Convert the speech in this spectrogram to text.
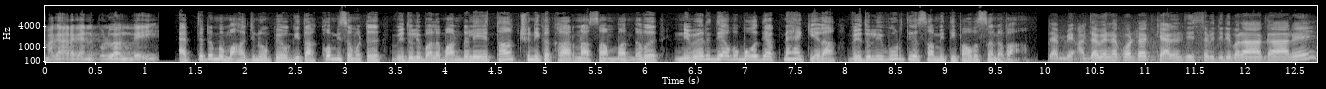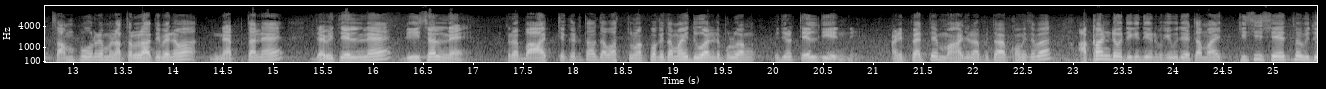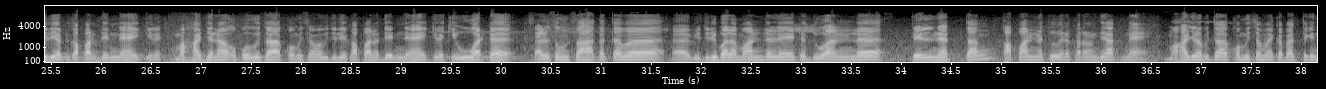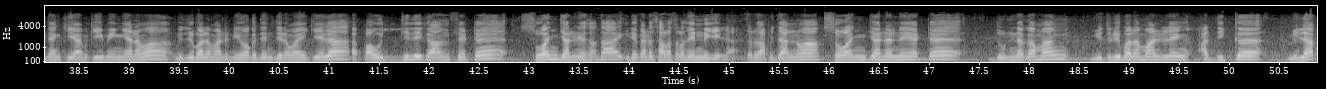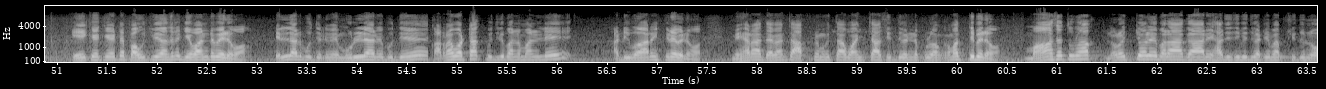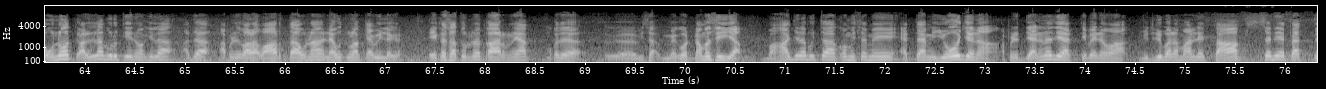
මගාරගන්න පුළුවන් වෙයි. ඇත්තටම මහජන උපයෝගිතා කොමිසමට විදුලි බල මණ්ඩලයේ තාක්ෂණික කාරණා සම්බන්ධව නිවැරදි අවබෝධයක් නැහැ කියලා විදුලි වෘත්තීය සමිති පවසනවා. දැන් මේ අද වෙනකොට කැලණිතිස්ස විදුලි බලාගාරේ සම්පූර්ණයෙන්ම නතරලා තිබෙනවා නැප්ත නැහැ, දැවිතෙල් නැහැ, ඩීසල් නැහැ. ඒතර බාච් එකට තව දවස් 3ක් වගේ තමයි දුවන්න පුළුවන් විදිහට තෙල් තියෙන්නේ. අනිත් පැත්තේ මහජනපිතා කොමිසම අකණ්ඩව දිගින් දිගටම කිව්ව දේ තමයි කිසිසේත්ම විදුලිය අපි කපන්න දෙන්නේ නැහැ කියලා. මහජන උපභෝගිතා කොමිසම විදුලිය කපන්න දෙන්නේ නැහැ කියලා කිව්වට සැලසුම් සහගතව විදුලි බල මණ්ඩලයට දුවන්න තෙල් නැත්තම් කපන්න නැතුව වෙන කරන්න දෙයක් නැහැ. මහජන පිතා කොමිසම එක පැත්තකින් දැන් කියා කීමෙන් යනවා විදුලි බල මණ්ඩල නියෝග දෙන්න දෙනවයි කියලා පෞද්ගලික අංශයට ස්වයං ජනනය සඳහා ඉඩකඩ සලසලා දෙන්න කියලා. ඒතර අපි දන්නවා ස්වයං ජනනයට දුන්න ගමන් විදුලි බල මණ්ඩලයෙන් අධික මිලක් ඒකකයට පෞද්ගලික අංශයට ගෙවන්න වෙනවා. එල් අර්බුදයට මේ මුල් අර්බුදය කරවටක් විදුලි බල මණ්ඩලයේ අනිවාර්යෙන් හිර වෙනවා. මෙහරා දැවන්ත අක්‍රමිකතා වංචා සිද්ධ වෙන්න පුළුවන්කමක් තිබෙනවා. මාස 3ක් නොරොච්චෝලේ බලාගාරයේ හදිසි විදුලි වැටීමක් සිදු නොවුනොත් ගල්නගුරු තියෙනවා කියලා අද අපිට වාර්තා වුණා නැව තුනක් ඇවිල්ලා. ඒක සතුටට කාරණයක්. මොකද මෙගොඩ් 900ක් මහජන පිතා කොමිසමේ ඇතැම් යෝජනා අපිට දැනෙන දෙයක් තිබෙනවා විදුලි බල මණ්ඩලයේ තාක්ෂණීය පැත්ත.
